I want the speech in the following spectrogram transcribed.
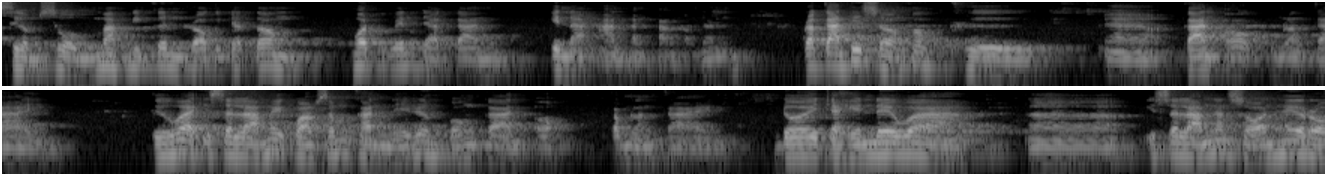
เสื่อมโทรมมากยิ่งขึ้น เราก็จะต้องงดเว้นจากการกินอาหารต่างๆเหล่านั้น ประการที่สองก็คืออการออกกำลังกาย ถือว่าอิสลามให้ความสำคัญในเรื่องของการออกกำลังกาย โดยจะเห็นได้ว่าอิสลามนั้นสอนให้เรา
